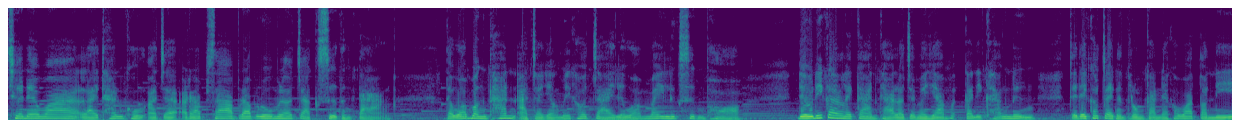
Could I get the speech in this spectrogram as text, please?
เชื่อแน่ว่าหลายท่านคงอาจจะรับทราบรับรู้มาแล้วจากสื่อต่างๆ แต่ว่าบางท่านอาจจะยังไม่เข้าใจหรือว่าไม่ลึกซึ้งพอ เดี๋ยวนี้กลางรายการค่ะ เราจะมาย้ำกันอีกครั้งหนึ่ง จะได้เข้าใจกันตรงกันนะคะว่าตอนนี้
